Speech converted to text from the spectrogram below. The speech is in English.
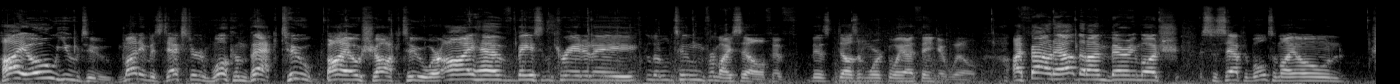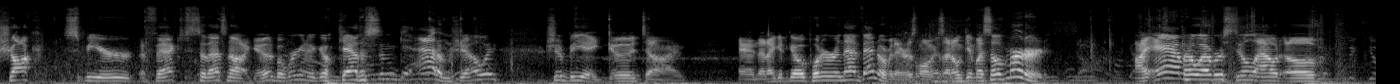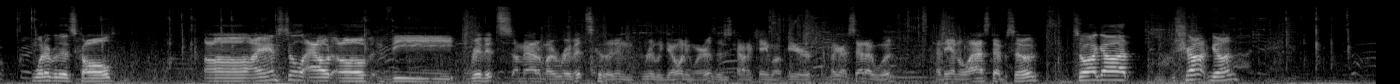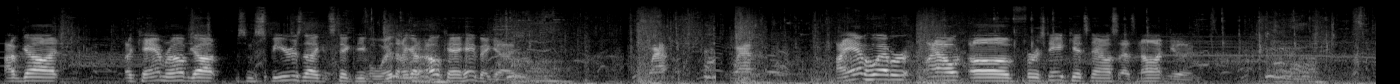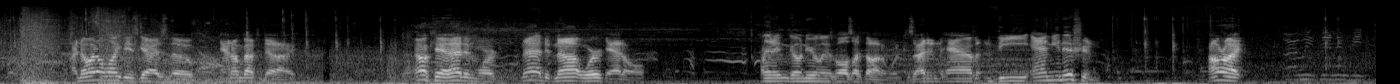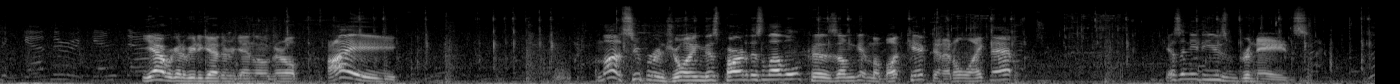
Hi, oh YouTube! My name is Dexter, and welcome back to Bioshock 2, where I have basically created a little tomb for myself, if this doesn't work the way I think it will. I found out that I'm very much susceptible to my own shock spear effect, so that's not good, but we're gonna go gather some atoms, shall we? Should be a good time. And then I to go put her in that vent over there, as long as I don't get myself murdered. I am, however, still out of whatever that's called. Uh, I am still out of the rivets. I'm out of my rivets because I didn't really go anywhere. So I just kind of came up here, like I said I would, at the end of last episode. So I got shotgun. I've got a camera. I've got some spears that I can stick people with. And I got, okay, hey, big guy. Whap. Whap. I am, however, out of first aid kits now, so that's not good. I know I don't like these guys, though, and I'm about to die. Okay, that didn't work. That did not work at all. I didn't go nearly as well as I thought it would, because I didn't have the ammunition. Alright. Yeah, we're gonna be together again, little girl. I... I'm not super enjoying this part of this level, because I'm getting my butt kicked, and I don't like that. Guess I need to use grenades.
